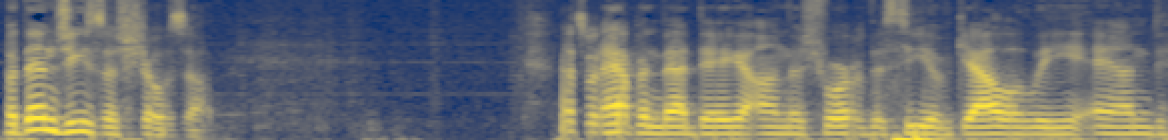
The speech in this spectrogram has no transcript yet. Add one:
But then Jesus shows up. That's what happened that day on the shore of the Sea of Galilee. And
